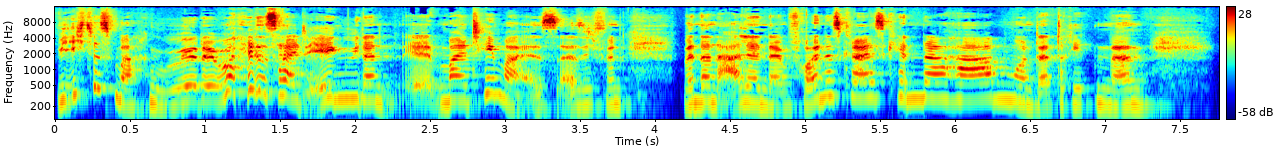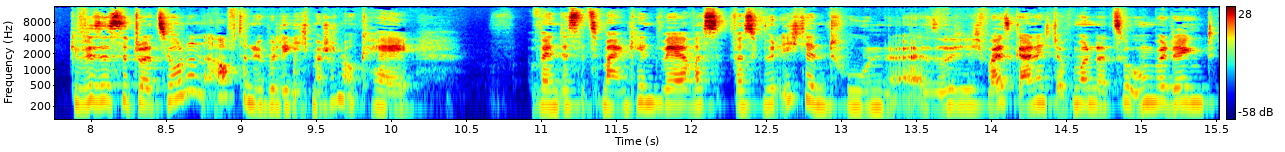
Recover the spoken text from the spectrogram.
wie ich das machen würde, weil das halt irgendwie dann äh, mal Thema ist. Also ich finde, wenn dann alle in deinem Freundeskreis Kinder haben und da treten dann gewisse Situationen auf, dann überlege ich mir schon, okay, wenn das jetzt mein Kind wäre, was, was würde ich denn tun? Also ich weiß gar nicht, ob man dazu unbedingt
